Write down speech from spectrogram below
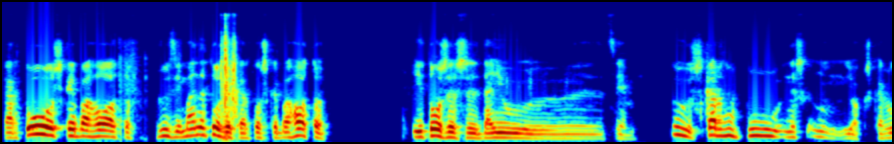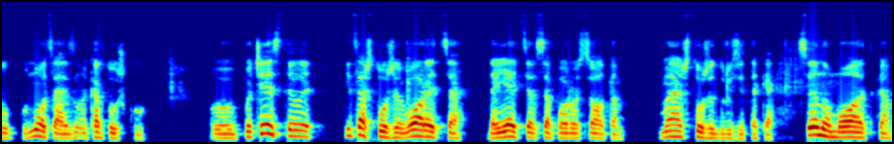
картошки багато. Друзі, в мене теж картошки багато. І теж даю е, цим. Ну, шкарлупу, не ш... ну, як шкарлупу, ну, це картошку почистили, і це ж теж вариться, дається все поросятам. У мене ж теж, друзі, таке. Свиноматкам,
